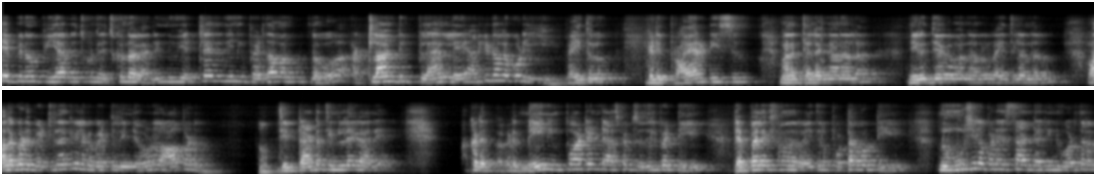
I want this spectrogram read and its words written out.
చెప్పినావు పిఆర్ తెచ్చుకుంటే తెచ్చుకున్నావు కానీ నువ్వు ఎట్లయితే దీనికి పెడదాం అనుకుంటున్నావో అట్లాంటి ప్లాన్లే అడిగేటోళ్ళు కూడా ఈ రైతులు ఇక్కడ ప్రయారిటీస్ మన తెలంగాణలో నిరుద్యోగం అన్నారు రైతులు అన్నారు వాళ్ళకు కూడా పెట్టినాక వీళ్ళకి పెట్టు నిన్ను ఎవడో ఆపడు. తింటా అంటే తినలే కానీ అక్కడ అక్కడ మెయిన్ ఇంపార్టెంట్ ఆస్పెక్ట్స్ వదిలిపెట్టి డెబ్బై లక్షల మంది రైతులు పుట్టగొట్టి నువ్వు మూసిలో పడేస్తా అంటే నిన్ను కొడతారా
